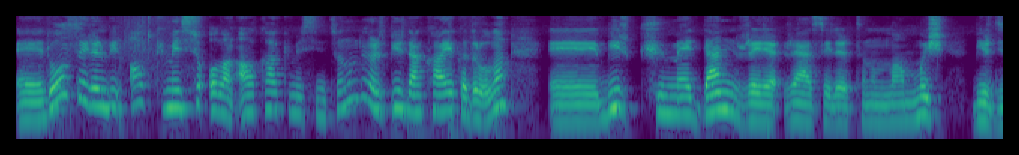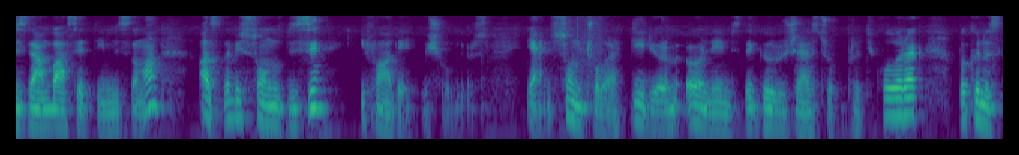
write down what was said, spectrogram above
Ee, doğal sayıların bir alt kümesi olan alkal kümesini tanımlıyoruz. Birden K'ya kadar olan e, bir kümeden re, reel sayıları tanımlanmış bir diziden bahsettiğimiz zaman aslında bir sonlu dizi ifade etmiş oluyoruz. Yani sonuç olarak geliyorum örneğimizde göreceğiz çok pratik olarak. Bakınız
